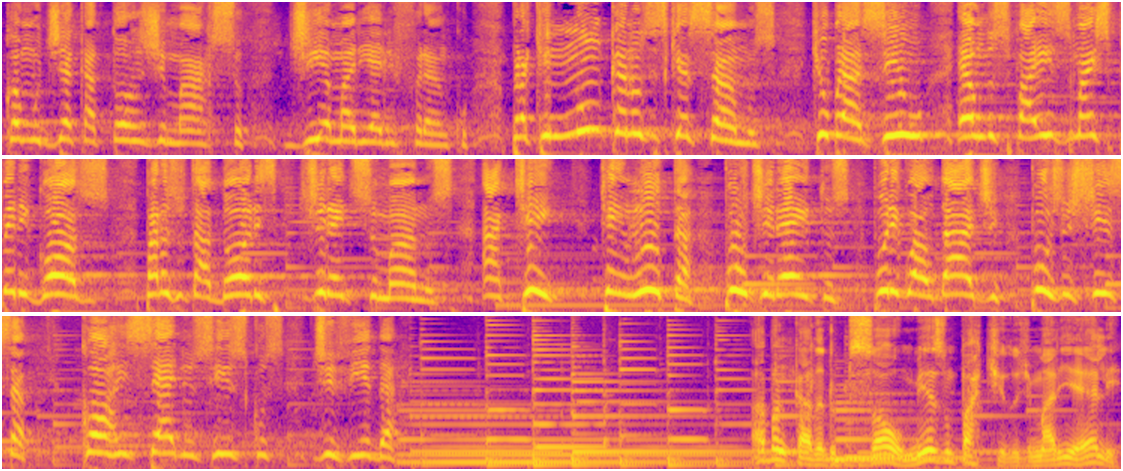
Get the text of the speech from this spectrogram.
como o dia 14 de março, dia Marielle Franco. Para que nunca nos esqueçamos que o Brasil é um dos países mais perigosos para os lutadores de direitos humanos. Aqui, quem luta por direitos, por igualdade, por justiça, corre sérios riscos de vida. A bancada do PSOL, mesmo partido de Marielle,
